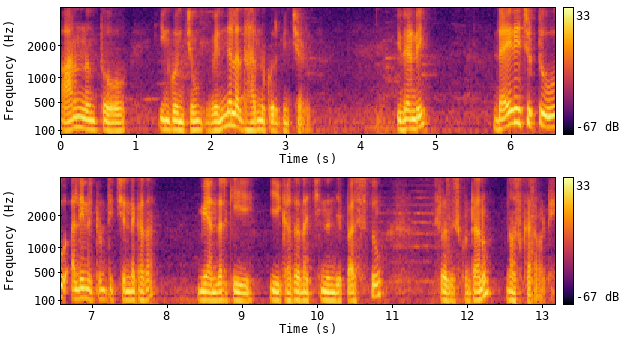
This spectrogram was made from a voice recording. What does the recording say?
ఆనందంతో ఇంకొంచెం వెన్నెల ధారను కురిపించాడు. ఇదండి డైరీ చుట్టూ అల్లినటువంటి చిన్న కథ. మీ అందరికీ ఈ కథ నచ్చిందని చెప్పి ఆశిస్తూ సెలవు తీసుకుంటాను. నమస్కారం అండి.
